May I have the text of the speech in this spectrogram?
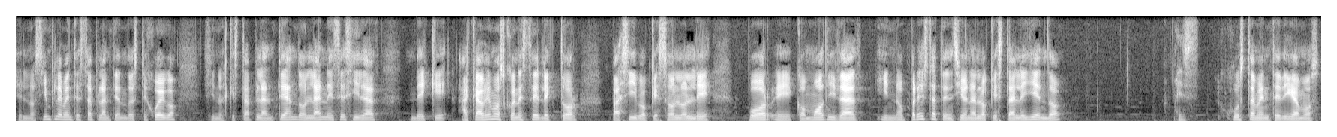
él no simplemente está planteando este juego, sino que está planteando la necesidad de que acabemos con este lector pasivo que solo lee por eh, comodidad y no presta atención a lo que está leyendo. Es justamente, digamos,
